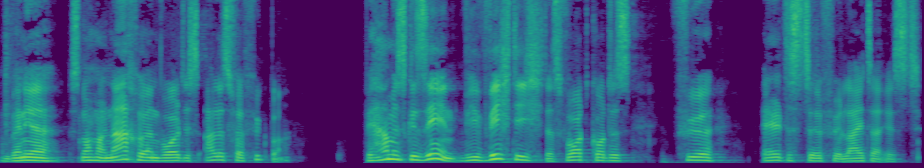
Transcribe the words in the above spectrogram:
Und wenn ihr es nochmal nachhören wollt, ist alles verfügbar. Wir haben es gesehen, wie wichtig das Wort Gottes für Älteste, für Leiter ist.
